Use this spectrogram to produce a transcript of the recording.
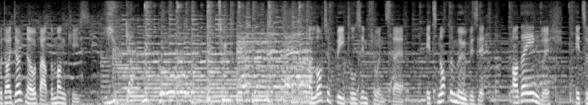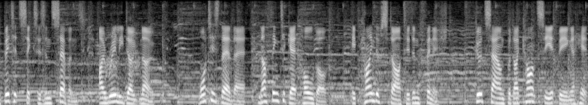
But I don't know about the Monkees. A lot of Beatles influence there. It's not the move, is it? Are they English? It's a bit at sixes and sevens. I really don't know. What is there there? Nothing to get hold of. It kind of started and finished. Good sound, but I can't see it being a hit.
